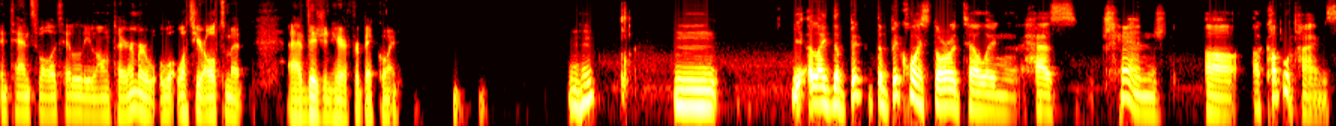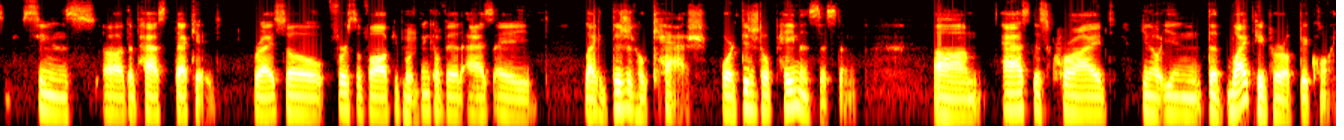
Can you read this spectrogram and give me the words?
intense volatility long term? Or what's your ultimate uh, vision here for Bitcoin? Mm-hmm. Mm, yeah, like the big the Bitcoin storytelling has changed uh, a couple times since uh, the past decade, right? So first of all, people mm-hmm. think of it as a like digital cash or digital payment system. Um, as described you know in the white paper of bitcoin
